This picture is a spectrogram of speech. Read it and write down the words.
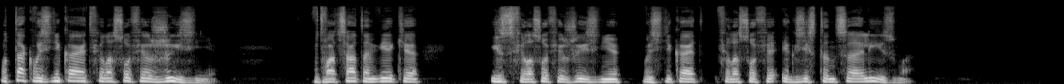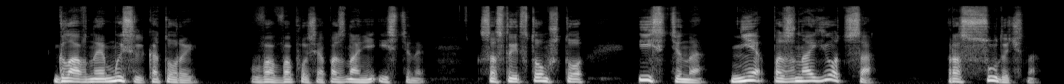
Вот так возникает философия жизни. В XX веке из философии жизни возникает философия экзистенциализма, главная мысль которой в вопросе опознания истины состоит в том, что истина не познается рассудочно,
